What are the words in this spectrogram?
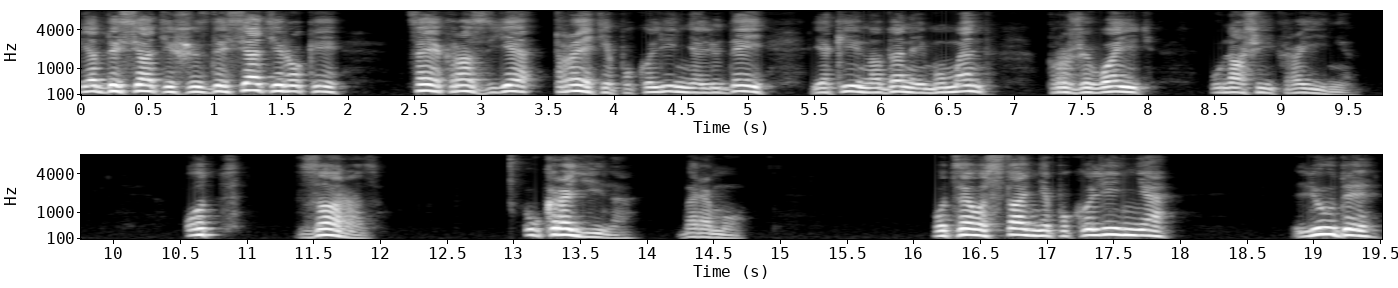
50-ті, 60-ті роки це якраз є третє покоління людей, які на даний момент проживають у нашій країні. От зараз Україна беремо. Оце останнє покоління люди,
